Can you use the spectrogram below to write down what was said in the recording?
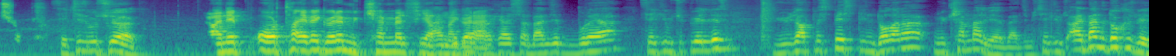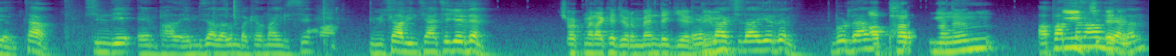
Çok. 8.5 Yani orta eve göre mükemmel fiyatına Bence de göre. arkadaşlar bence buraya 8.5 verilir. 165 bin dolara mükemmel bir ev bence. Bu 8.5 Ay ben de 9 veriyorum. Tamam. Şimdi en pahalı evimizi alalım bakalım hangisi. Ümit abi internete girdim. Çok merak ediyorum ben de girdim. Emlakçılığa girdim. Buradan Apartmanın apartman ilk- almayalım.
